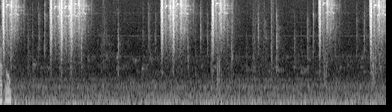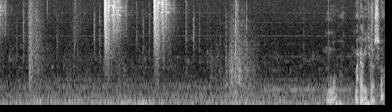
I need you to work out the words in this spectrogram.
Hay aquí pasta, tú. Uh, maravilloso.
